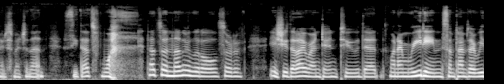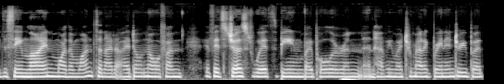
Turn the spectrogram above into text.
I just mentioned that. See, that's one, that's another little sort of issue that I run into that when I'm reading, sometimes I read the same line more than once, and I, I don't know if I'm if it's just with being bipolar and, and having my traumatic brain injury, but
